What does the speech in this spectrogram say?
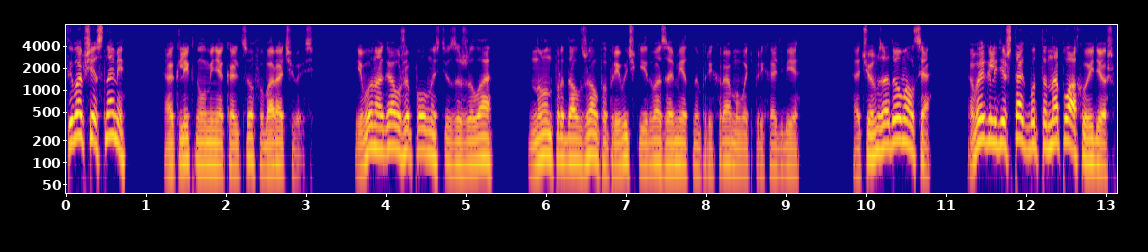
ты вообще с нами?» — окликнул меня Кольцов, оборачиваясь. Его нога уже полностью зажила, но он продолжал по привычке едва заметно прихрамывать при ходьбе. «О чем задумался? Выглядишь так, будто на плаху идешь».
